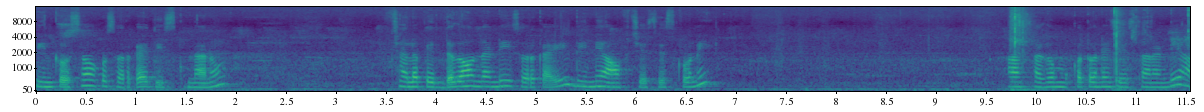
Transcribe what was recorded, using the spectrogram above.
దీనికోసం ఒక సొరకాయ తీసుకున్నాను. చాలా పెద్దగా ఉందండి ఈ సొరకాయ. దీన్ని ఆఫ్ చేసేసుకొని ఆ సగం ముక్కతోనే చేస్తానండి. ఆ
